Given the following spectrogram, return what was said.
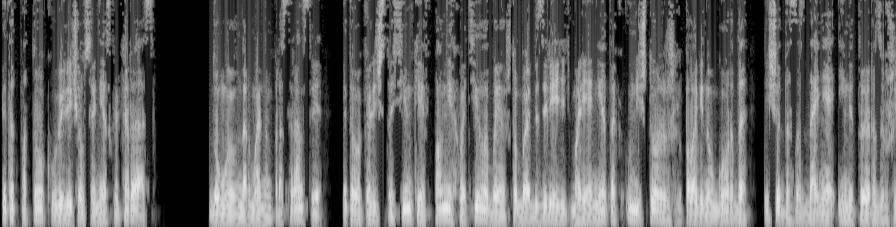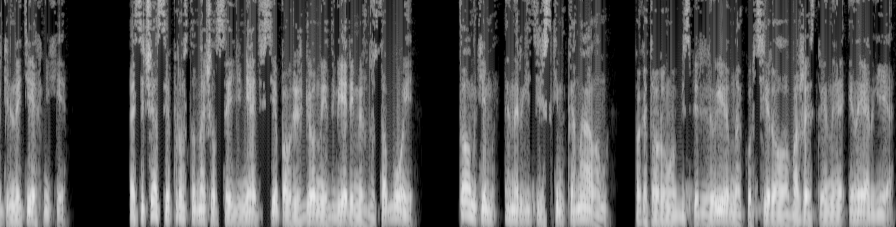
этот поток увеличился несколько раз. Думаю, в нормальном пространстве этого количества синки вполне хватило бы, чтобы обезвредить марионеток, уничтоживших половину города еще до создания ими той разрушительной техники. А сейчас я просто начал соединять все поврежденные двери между собой, тонким энергетическим каналом, по которому бесперерывно курсировала божественная энергия.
